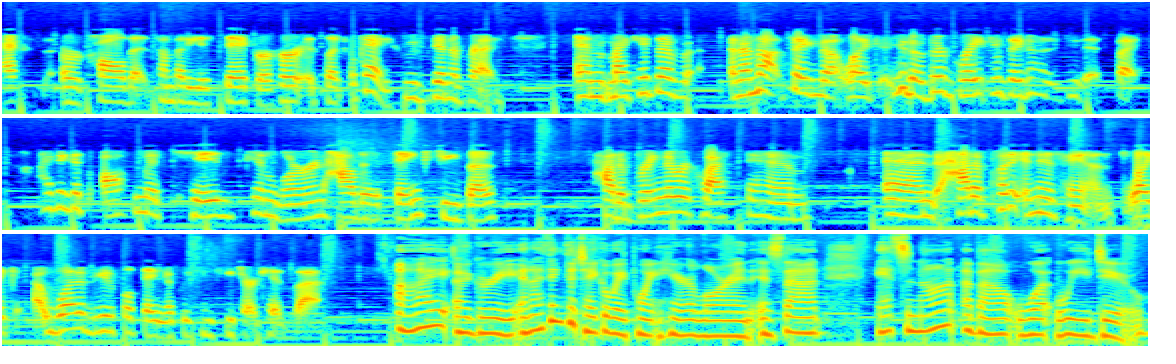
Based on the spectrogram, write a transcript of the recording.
text or call that somebody is sick or hurt, it's like, okay, who's going to pray? And my kids have, and I'm not saying that like, you know, they're great because they know how to do this, but I think it's awesome if kids can learn how to thank Jesus, how to bring the request to him, and how to put it in his hands. Like, what a beautiful thing if we can teach our kids that. I agree. And I think the takeaway point here, Lauren, is that it's not about what we do.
